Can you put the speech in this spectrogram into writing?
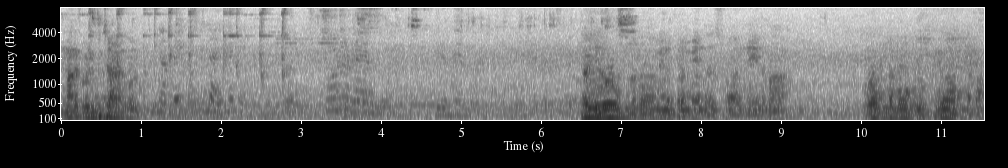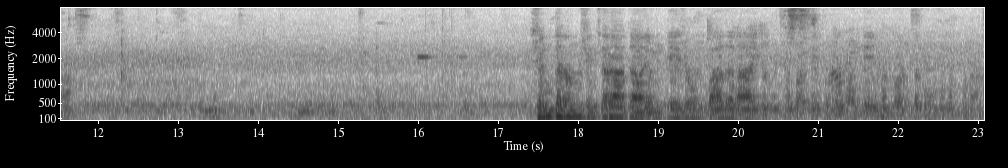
మనకు వినిపించాలని కోరుకుంటున్నాను హరి ఓం నమో స్వామి నమ. ఓం నమో గురుభ్యో నమ. శంకరం శంకరాచార్యం కేశవం బాధనాయకం సమర్పించడం వందే భగవంతకు పునః.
